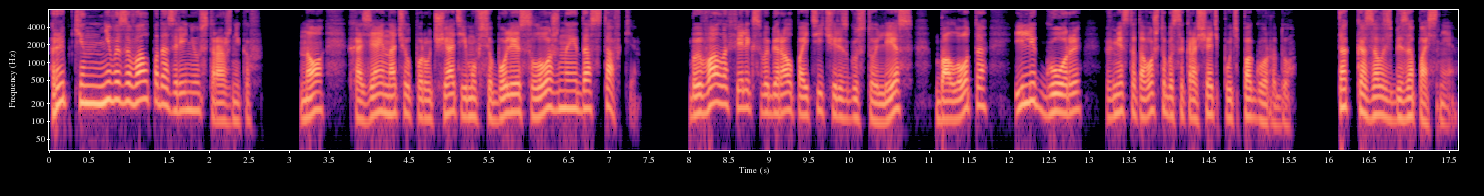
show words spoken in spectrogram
Рыбкин не вызывал подозрений у стражников. Но хозяин начал поручать ему все более сложные доставки. Бывало, Феликс выбирал пойти через густой лес, болото или горы, вместо того, чтобы сокращать путь по городу. Так казалось безопаснее.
